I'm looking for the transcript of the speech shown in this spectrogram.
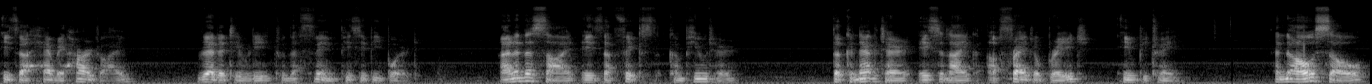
is a heavy hard drive relatively to the thin PCB board. Another side is a fixed computer. The connector is like a fragile bridge in between. And also,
